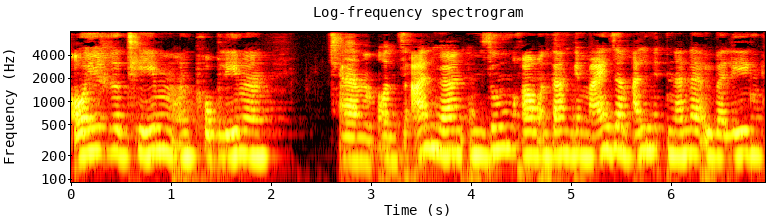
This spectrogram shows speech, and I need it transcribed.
eure Themen und Probleme ähm, uns anhören im Zoom-Raum und dann gemeinsam alle miteinander überlegen,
